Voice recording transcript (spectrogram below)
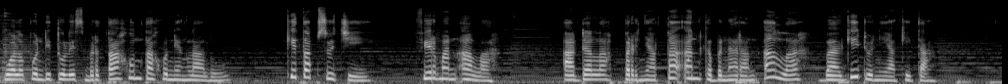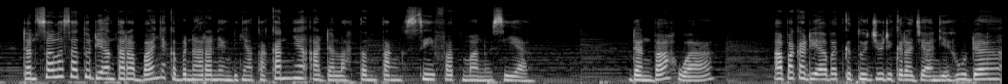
Walaupun ditulis bertahun-tahun yang lalu, kitab suci, firman Allah, adalah pernyataan kebenaran Allah bagi dunia kita. Dan salah satu di antara banyak kebenaran yang dinyatakannya adalah tentang sifat manusia. Dan bahwa, apakah di abad ke-7 di kerajaan Yehuda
